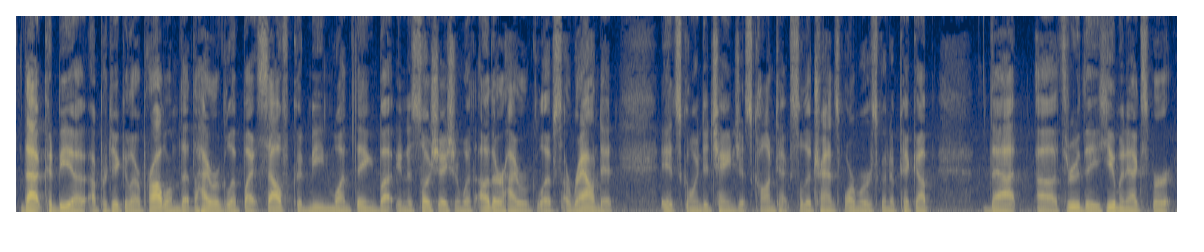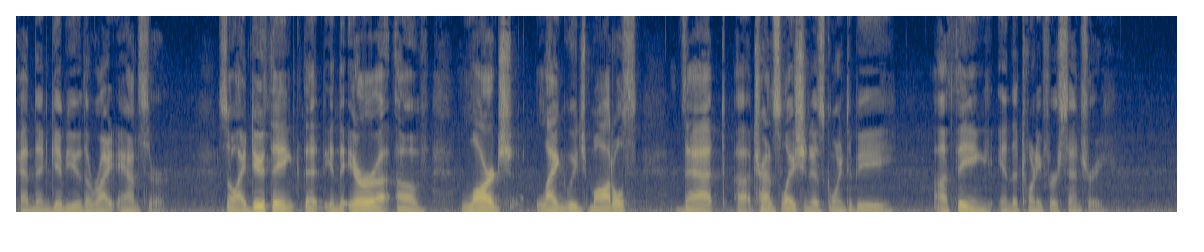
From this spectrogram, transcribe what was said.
that could be a, a, particular problem that the hieroglyph by itself could mean one thing, but in association with other hieroglyphs around it, it's going to change its context. So the transformer is going to pick up that uh, through the human expert and then give you the right answer. So I do think that in the era of large language models, that uh, translation is going to be a thing in the 21st century.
